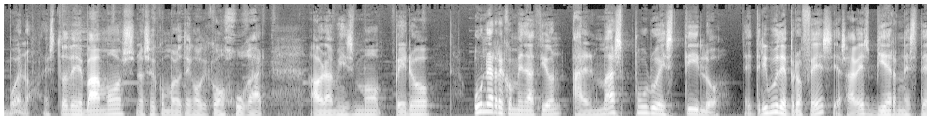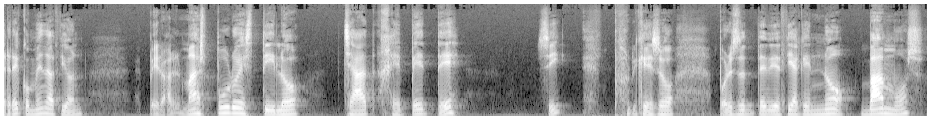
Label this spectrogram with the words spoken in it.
Bueno, esto de vamos, no sé cómo lo tengo que conjugar ahora mismo, pero una recomendación al más puro estilo de tribu de profes, ya sabes, viernes de recomendación, pero al más puro estilo chat GPT. Sí, porque eso, por eso te decía que no vamos,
